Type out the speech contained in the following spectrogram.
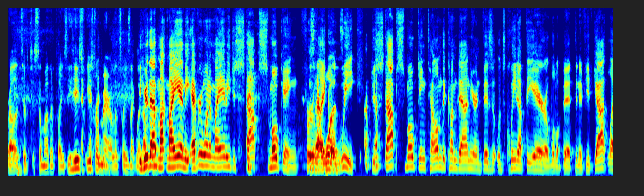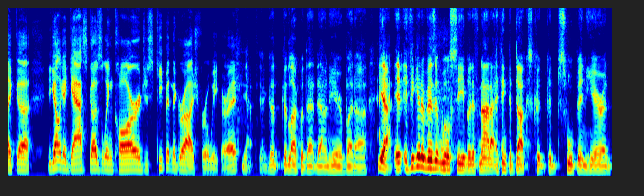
relative to some other places. He's he's from Maryland, so he's like. You hear that, Mi- Miami? Everyone in Miami just stop smoking for like once. a week. Just stop smoking. Tell them to come down here and visit. Let's clean up the air a little bit. And if you've got like uh you got like a gas guzzling car, just keep it in the garage for a week. All right. Yeah. Yeah. Good good luck with that down here. But uh yeah, if, if you get a visit, we'll see. But if not, I think the Ducks could could swoop in here and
